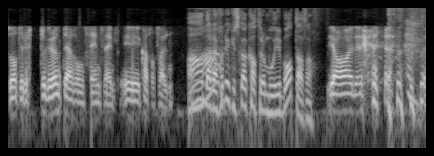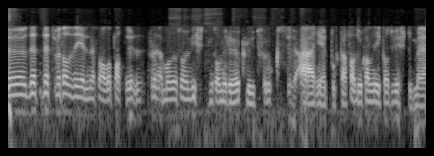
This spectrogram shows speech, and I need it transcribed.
så at rødt og grønt det er sånn same same i kattas verden. Ah, det er derfor du ikke skal ha katter om bord i båt, altså? Ja, eller Dette det, Dette vet du, det gjelder nesten alle patter. For det må du sånn vifte med sånn rød klut for er helt bortkasta. Du kan like godt vifte med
